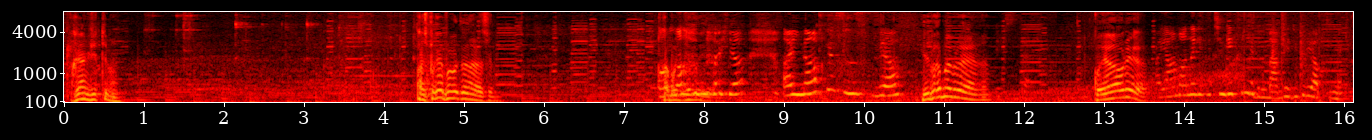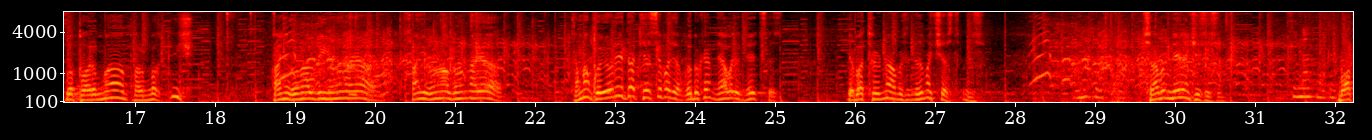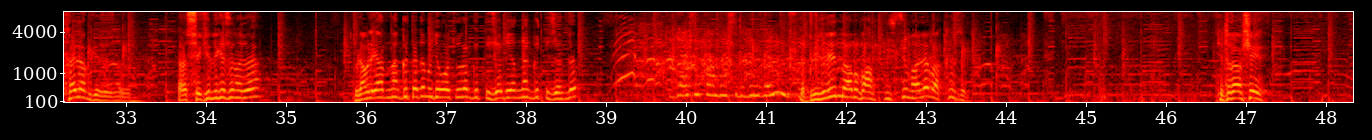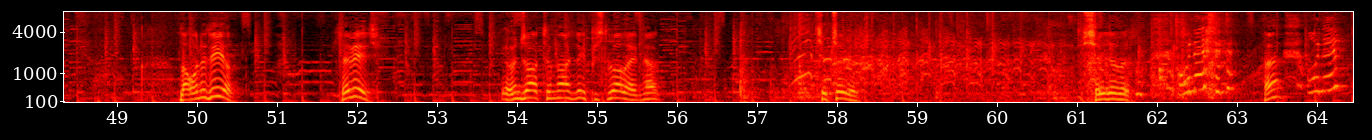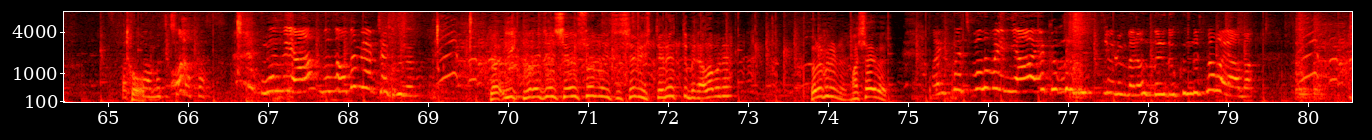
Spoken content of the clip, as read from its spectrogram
Bakayım gitti mi? Aç bakayım parmaklarını arasın. Ha, bu Allah girdi. Allah ya. Ay ne yapıyorsunuz siz ya? Gel bakalım öbür ayağına. Koya oraya. Ayağımı analiz için getirmedim ben. Pedikür yaptırmak için. Bu parmak, parmak ki. Hani Ronaldinho'nun ayağı. Sanki Ronaldo'nun ayağı. Tamam koy oraya da test yapacağım. Koy bakalım ne yapacağım, ne edeceğiz? Ya bak tırnağı mısın, ne zaman kestim. Sen bunu neyle kesiyorsun? Tırnak makası. Baltayla mı kesiyorsun abi? Ya şekilli kes onu da. Böyle yanından gırtladım, bir de ortadan gırtlayacağım, de yanından gırtlayacağım da. Siz gerçekten bu işi bildiğinize emin misiniz? Ya bilirim de abi bak düştüğüm hale bak kızım. Getir abi şey. La onu değil. Sevinç. Önce tırnağın içindeki pisliği alayım ya. Kepçe ver. Şey de ver. O ne? He? O ne? Top. Nasıl ya? Nasıl onu da mı yapacaksınız? Ya ilk vereceğin şeyin sonrası Sevinç. Deli etti beni. Al bunu. Ver birini. Maşayı ver. Ay saçmalamayın ya. Ayakkabılarımı istiyorum ben. Onları dokundurtmam ayağıma.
